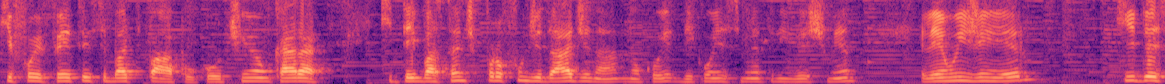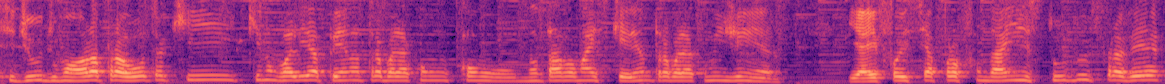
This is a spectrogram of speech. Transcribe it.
que foi feito esse bate-papo. O Coutinho é um cara que tem bastante profundidade na, no, de conhecimento de investimento. Ele é um engenheiro que decidiu de uma hora para outra que, que não valia a pena trabalhar com, com não estava mais querendo trabalhar como engenheiro. E aí foi se aprofundar em estudos para ver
